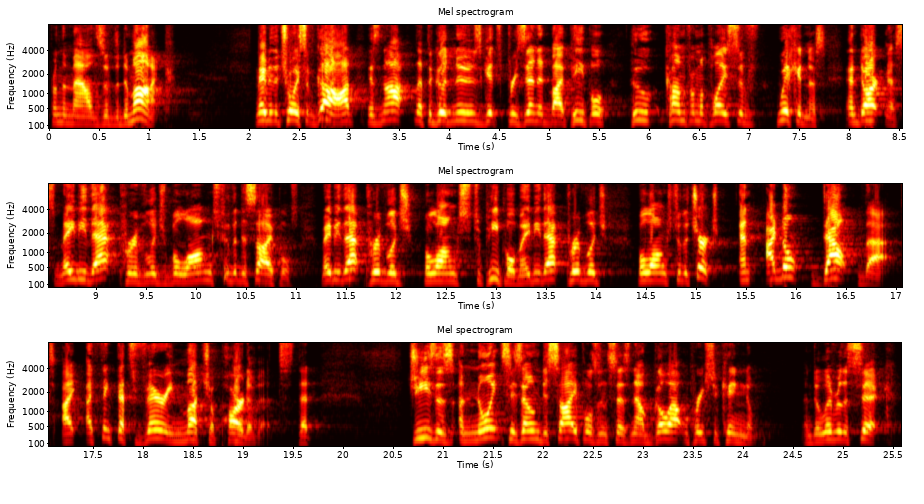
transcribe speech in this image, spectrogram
from the mouths of the demonic. Maybe the choice of God is not that the good news gets presented by people who come from a place of wickedness and darkness. Maybe that privilege belongs to the disciples. Maybe that privilege belongs to people. Maybe that privilege belongs to the church. And I don't doubt that. I, I think that's very much a part of it. That Jesus anoints his own disciples and says, Now go out and preach the kingdom and deliver the sick.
